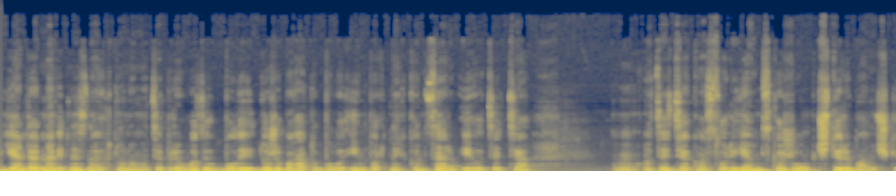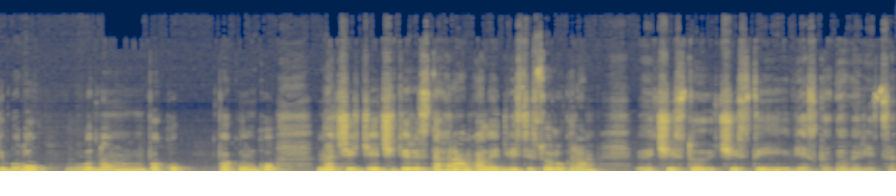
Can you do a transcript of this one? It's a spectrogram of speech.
я навіть не знаю, хто нам це привозив, були дуже багато було імпортних консерв, і оце ця, оце ця квасоля. Я вам скажу, 4 баночки було в одному паку- пакунку, значить 400 грам, але 240 грам е, чисто, чистий вес, як говориться.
